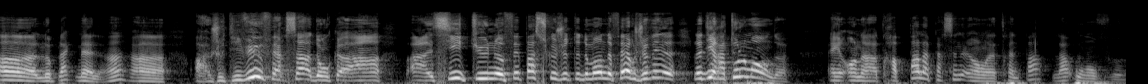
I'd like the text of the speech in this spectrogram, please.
Euh, le blackmail. Hein, ah, je t'ai vu faire ça, donc si tu ne fais pas ce que je te demande de faire, je vais le dire à tout le monde. Et on n'attrape pas la personne et on ne la traîne pas là où on veut.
